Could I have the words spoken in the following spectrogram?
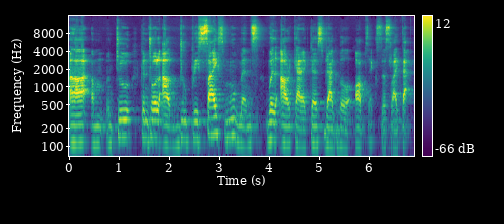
uh, um, to control our do precise movements with our characters draggable objects just like that.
